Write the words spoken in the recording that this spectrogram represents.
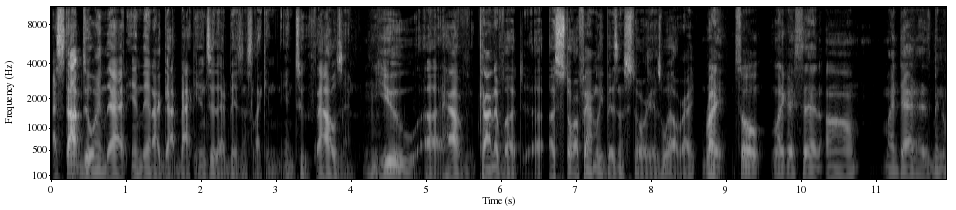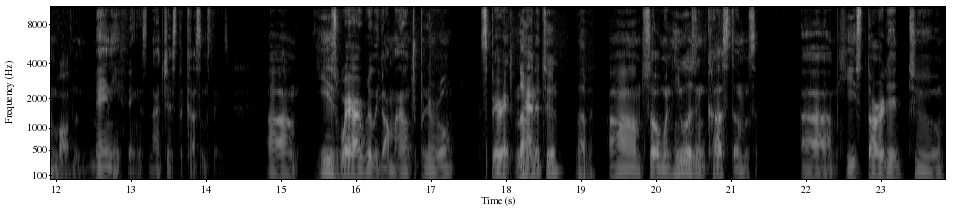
I stopped doing that, and then I got back into that business like in in 2000. You uh, have kind of a a, a, sto- a family business story as well, right? Right. So, like I said, um, my dad has been involved in many things, not just the customs things. Um, he's where I really got my entrepreneurial spirit and Love it. attitude. Love it. Um, so when he was in customs, um, he started to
